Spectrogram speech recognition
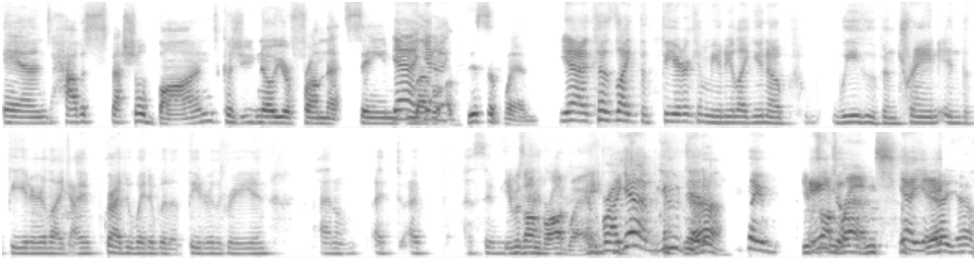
and have a special bond because you know you're from that same Yeah, level yeah. of discipline. Yeah, because like the theater community, like you know, we who've been trained in the theater, like I graduated with a theater degree, and I don't, I, I assume He was on Broadway. And yeah, you did. Yeah. You played. He was Angel. on Rent. Yeah, yeah, Yeah,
